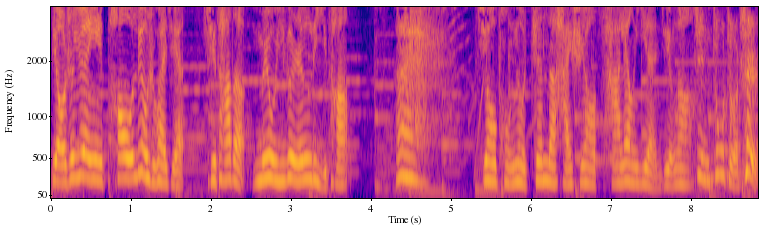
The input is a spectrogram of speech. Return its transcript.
表示愿意掏六十块钱，其他的没有一个人理他。唉，交朋友真的还是要擦亮眼睛啊！近朱者赤，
